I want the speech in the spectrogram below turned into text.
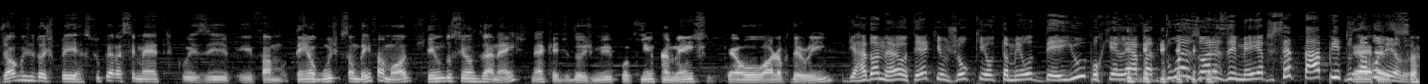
Jogos de dois player super assimétricos e, e famo- tem alguns que são bem famosos. Tem um do Senhor dos Anéis, né? Que é de 2000 e pouquinho também, que é o War of the Ring. Guerra do Anel, eu tenho aqui o jogo que eu também odeio, porque leva duas horas e meia de setup do É, tabuleiro. só-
